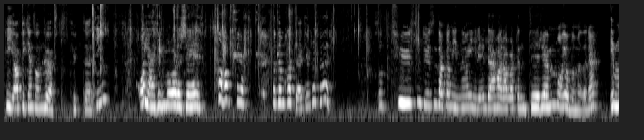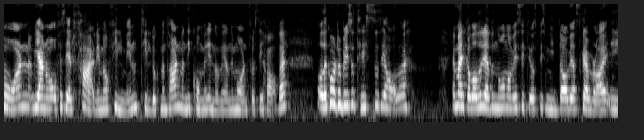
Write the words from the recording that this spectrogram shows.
Pia fikk en sånn løkkutteting. Og jeg fikk måleskjeer! Og dem hadde jeg ikke fra før. Så tusen, tusen takk Anine og Ingrid. Det har vært en drøm å jobbe med dere. I morgen, Vi er nå offisielt ferdig med å filme inn til dokumentaren, men de kommer innom igjen i morgen for å si ha det. Og det kommer til å bli så trist å si ha det. Jeg merka det allerede nå når vi sitter og spiser middag og vi har skrevla i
